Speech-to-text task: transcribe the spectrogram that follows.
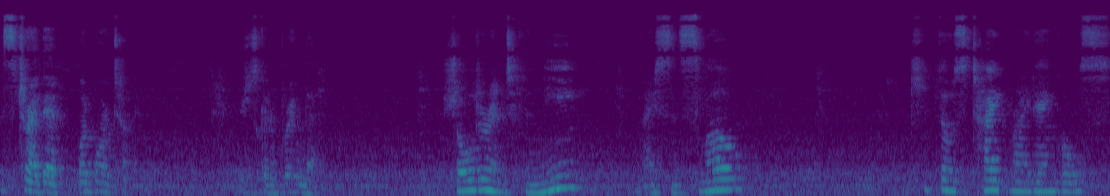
Let's try that one more time. You're just going to bring that shoulder into the knee, nice and slow. Keep those tight right angles.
